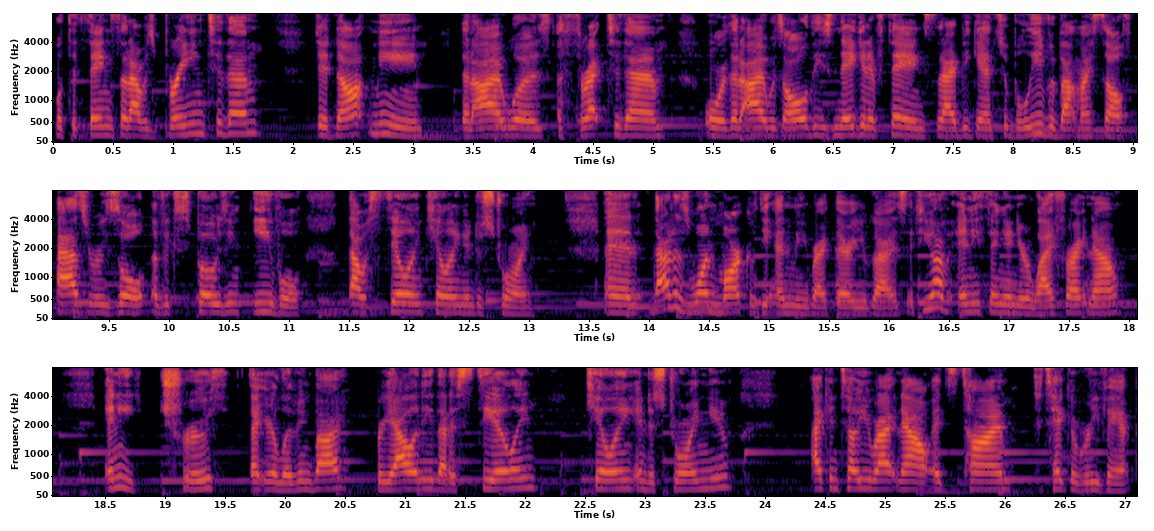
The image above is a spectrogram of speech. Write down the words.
with the things that I was bringing to them did not mean that I was a threat to them or that I was all these negative things that I began to believe about myself as a result of exposing evil that was stealing, killing, and destroying. And that is one mark of the enemy right there, you guys. If you have anything in your life right now any truth that you're living by, reality that is stealing, killing, and destroying you, I can tell you right now, it's time to take a revamp.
